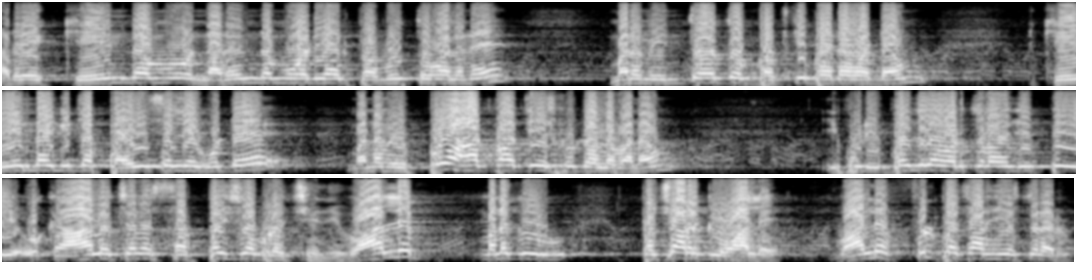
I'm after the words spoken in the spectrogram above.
అరే కేంద్రము నరేంద్ర మోడీ గారి ప్రభుత్వం వల్లనే మనం ఇంతో బతికి పెట్టబడ్డాం కేంద్రం గిట్ల పైసలు లేకుంటే మనం ఎప్పుడూ ఆత్మహత్య చేసుకుంటాం మనం. ఇప్పుడు ఇబ్బందులు పడుతున్నామని చెప్పి ఒక ఆలోచన సర్పంచ్ లోపల వచ్చింది. వాళ్ళే మనకు ప్రచారకులు వాళ్ళే. వాళ్ళే ఫుల్ ప్రచారం చేస్తున్నారు.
